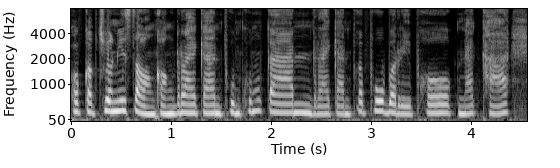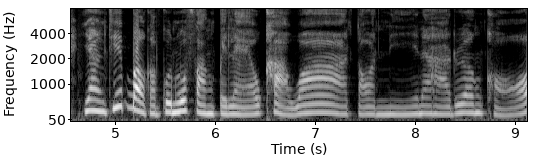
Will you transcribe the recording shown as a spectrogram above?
พบกับช่วงที่ 2 ของรายการภูมิคุ้มกัน รายการเพื่อผู้บริโภคนะคะ อย่างที่บอกกับคุณผู้ฟังไปแล้วค่ะว่าตอนนี้นะคะ เรื่องของ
